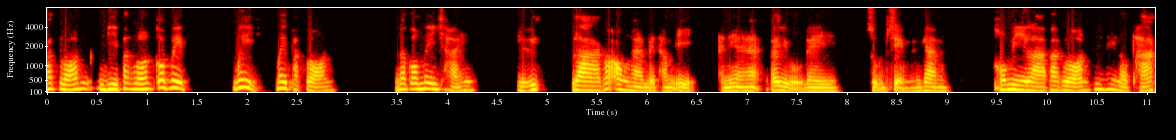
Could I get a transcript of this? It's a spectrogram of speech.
พักร้อนมีพักร้อนก็ไม่ไม่ไม่พักร้อน แล้วก็ไม่ใช้ หรือลาก็เอางานไปทำอีก อันนี้ฮะก็อยู่ในสุ่มเสี่ยงเหมือนกันเขามีลาพักร้อนเพื่อให้เราพัก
